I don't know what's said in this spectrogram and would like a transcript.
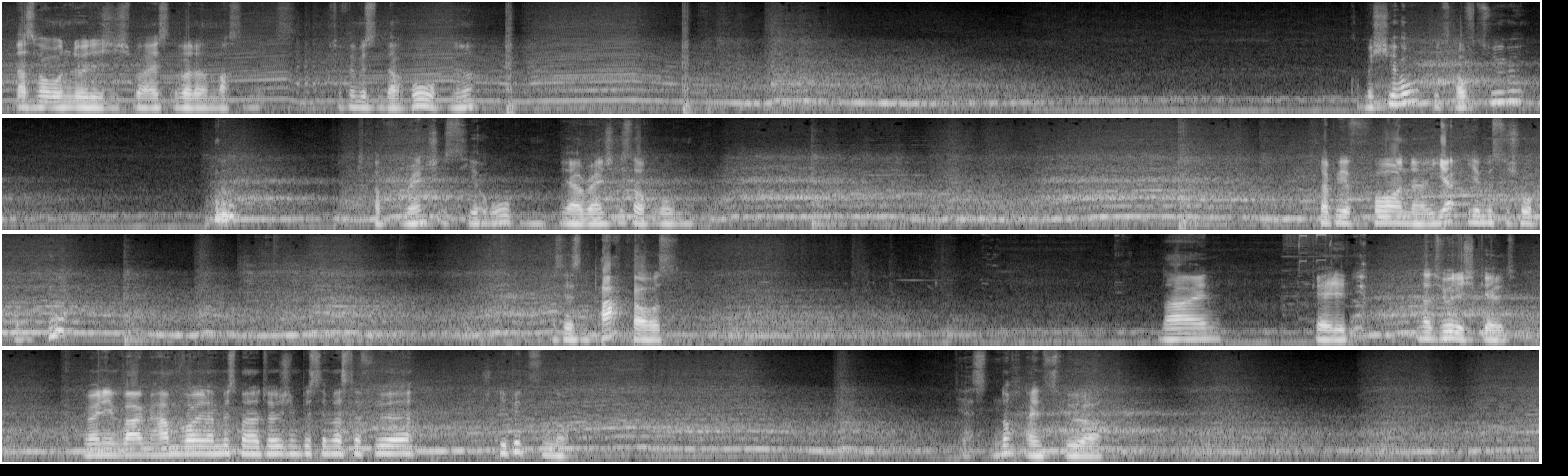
Das war unnötig, ich weiß, aber dann machst du nichts. Ich glaube, wir müssen da hoch, ne? Komme ich hier hoch? Gibt's Aufzüge? Ich glaube, Ranch ist hier oben. Ja, Ranch ist auch oben. Ich glaube, hier vorne. Ja, hier müsste ich hochkommen. Hm. Das hier ist ein Parkhaus. Nein. Geld. Natürlich Geld. Wenn wir den Wagen haben wollen, dann müssen wir natürlich ein bisschen was dafür stibitzen noch. Der ist noch eins höher.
